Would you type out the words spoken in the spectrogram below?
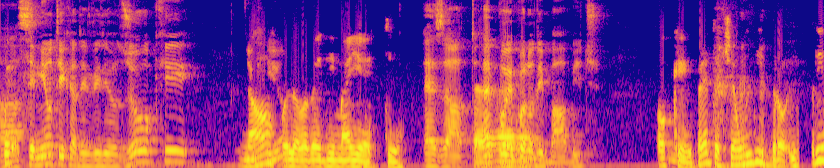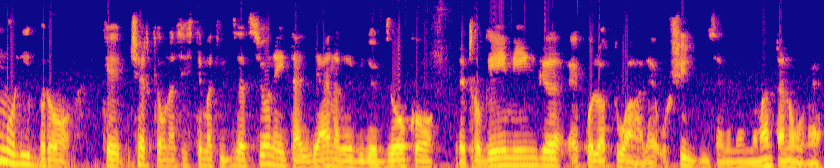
Que- semiotica dei videogiochi, No, Anch'io. quello vabbè di Maietti. esatto, Eh. e poi quello di Babic. Ok, praticamente c'è un libro, il primo libro che cerca una sistematizzazione italiana del videogioco retro gaming è quello attuale, uscì mi sembra nel 99,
